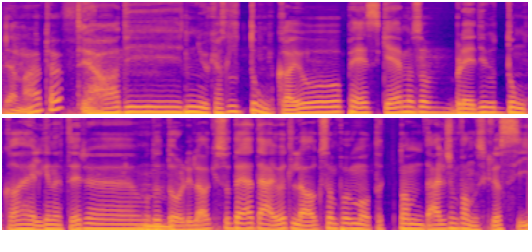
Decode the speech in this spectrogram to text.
den er tøff. Ja, de Newcastle dunka jo PSG, men så ble de jo dunka helgen etter uh, mot et Mm. dårlig lag. Så det, det er jo et lag som på en måte man, Det er liksom vanskelig å si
